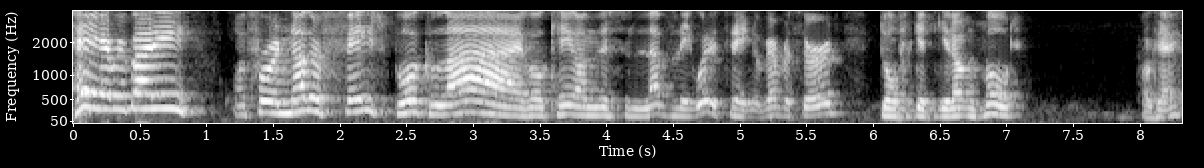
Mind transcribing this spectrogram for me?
Hey, everybody, for another Facebook Live, okay, on this lovely, what is today, November 3rd? Don't forget to get out and vote. Okay.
